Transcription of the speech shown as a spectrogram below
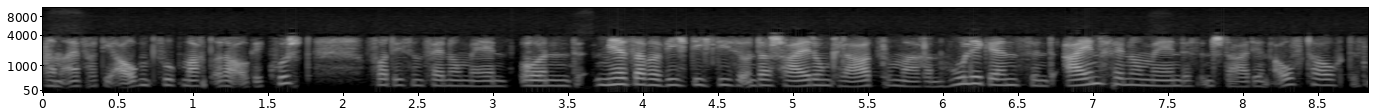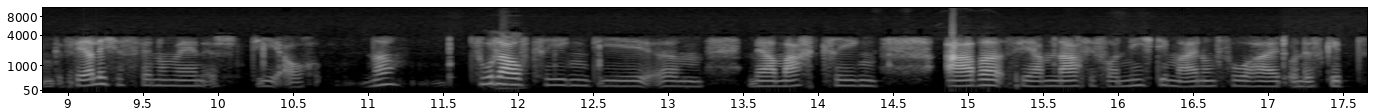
einfach die Augen zugemacht oder auch gekuscht vor diesem Phänomen. Und mir ist aber wichtig, diese Unterscheidung klar zu machen. Hooligans sind ein Phänomen, das in Stadien auftaucht, das ein gefährliches Phänomen ist, die auch ne, Zulauf kriegen, die ähm, mehr Macht kriegen, aber sie haben nach wie vor nicht die Meinungshoheit und es gibt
